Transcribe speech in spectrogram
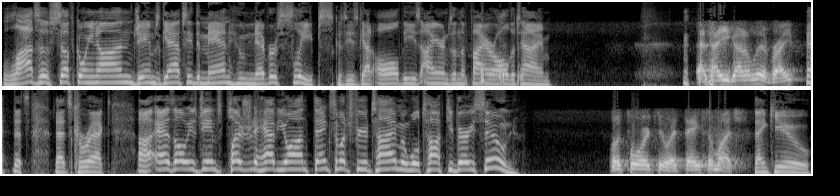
Lots of stuff going on. James Gavsie, the man who never sleeps because he's got all these irons on the fire all the time. That's how you got to live, right? that's that's correct. Uh, as always, James, pleasure to have you on. Thanks so much for your time, and we'll talk to you very soon. Look forward to it. Thanks so much. Thank you.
